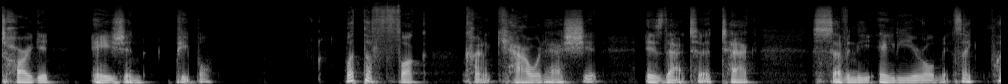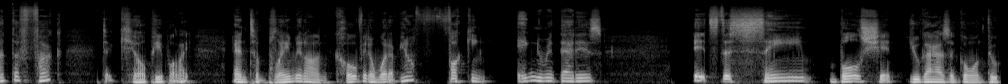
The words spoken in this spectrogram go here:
target Asian people. What the fuck kind of coward ass shit is that to attack 70, 80 year old men? It's like, what the fuck? To kill people, like, and to blame it on COVID or whatever. You know how fucking ignorant that is? It's the same bullshit you guys are going through.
